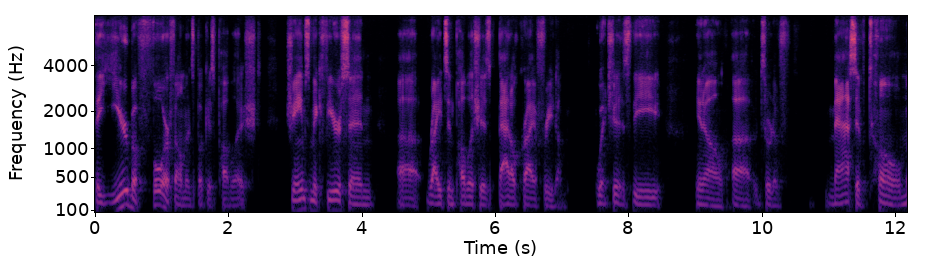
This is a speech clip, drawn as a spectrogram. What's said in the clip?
the year before fellman's book is published James McPherson uh, writes and publishes Battle Cry of Freedom, which is the you know, uh, sort of massive tome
